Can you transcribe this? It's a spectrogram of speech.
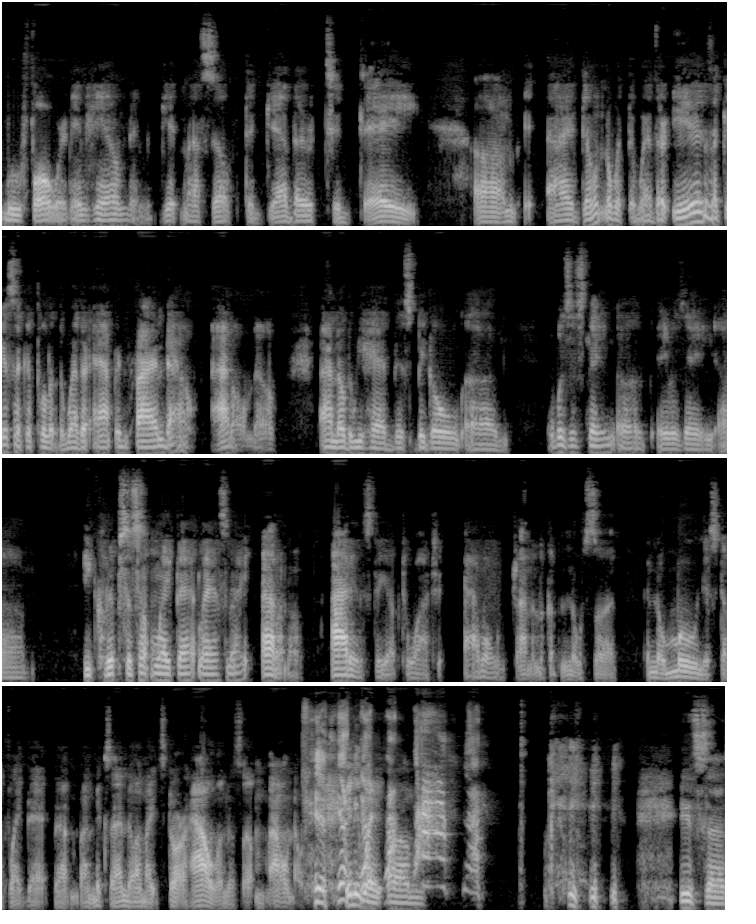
move forward in Him and get myself together today. Um, I don't know what the weather is. I guess I could pull up the weather app and find out. I don't know. I know that we had this big old um, what was this thing? Uh, it was a um, eclipse or something like that last night. I don't know. I didn't stay up to watch it. I won't try to look up no sun and no moon and stuff like that. Um, next thing I know, I might start howling or something. I don't know. Anyway, um, it's uh,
